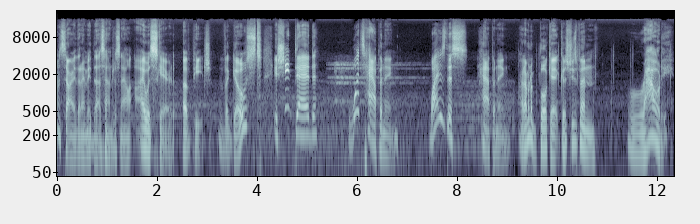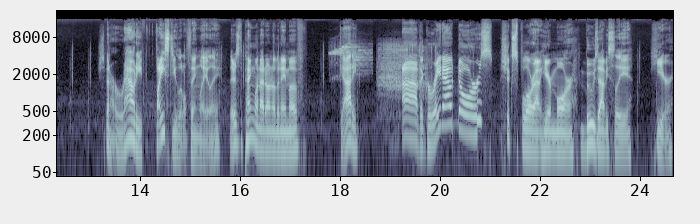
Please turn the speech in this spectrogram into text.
I'm sorry that I made that sound just now. I was scared of Peach. The ghost? Is she dead? What's happening? Why is this happening? All right, I'm going to book it because she's been rowdy. She's been a rowdy, feisty little thing lately. There's the penguin I don't know the name of. Gotti. Ah, the great outdoors. I should explore out here more. Boo's obviously here.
